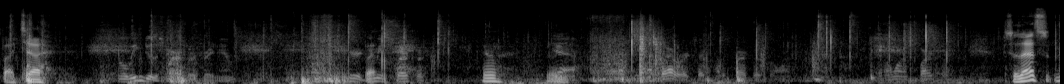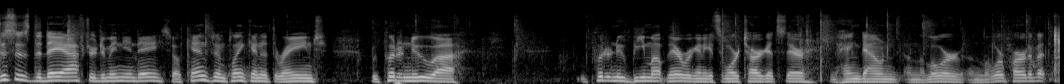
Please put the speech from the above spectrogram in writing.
but uh, Oh, we can do the sparklers right now. Here, give me a sparkler. no, Yeah. That's fireworks. That's how sparklers go on. I want a sparkler. So that's this is the day after Dominion Day. So Ken's been plinking at the range. We put a new uh, we put a new beam up there. We're gonna get some more targets there and hang down on the lower on the lower part of it,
